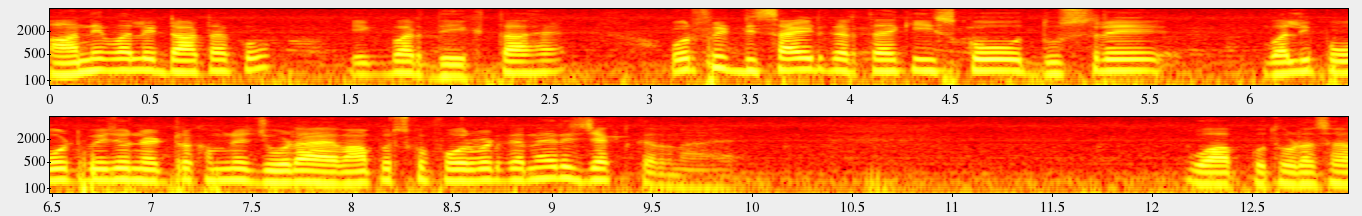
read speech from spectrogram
आने वाले डाटा को एक बार देखता है और फिर डिसाइड करता है कि इसको दूसरे वाली पोर्ट पे जो नेटवर्क हमने जोड़ा है, वहाँ पर उसको फॉरवर्ड करना है रिजेक्ट करना है। वो आपको थोड़ा सा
